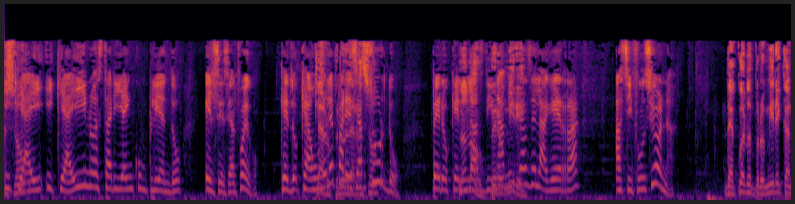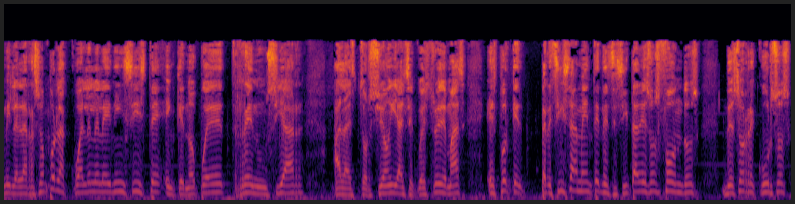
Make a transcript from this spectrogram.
y que ahí y que ahí no estaría incumpliendo el cese al fuego, que es lo que a uno le parece absurdo, pero que en las dinámicas de la guerra así funciona. De acuerdo, pero mire Camila, la razón por la cual el ELN insiste en que no puede renunciar a la extorsión y al secuestro y demás es porque precisamente necesita de esos fondos, de esos recursos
